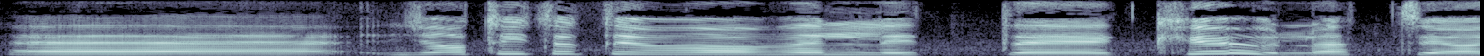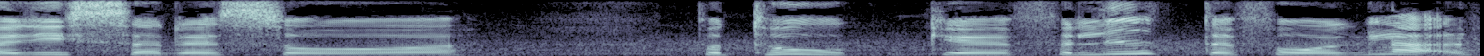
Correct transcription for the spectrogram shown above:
Eh, jag tyckte att det var väldigt eh, kul att jag gissade så på tok eh, för lite fåglar.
